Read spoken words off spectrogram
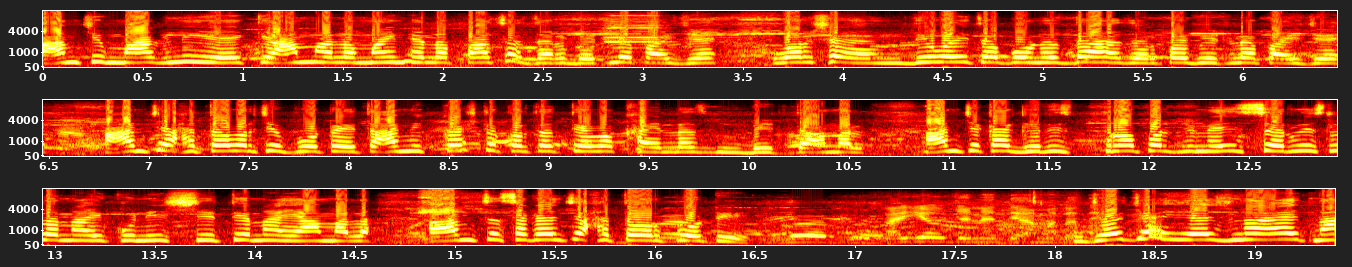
आमची मागणी आहे की आम्हाला महिन्याला पाच हजार भेटले पाहिजे. वर्ष दिवाळीचा बोनस दहा हजार रुपये भेटला पाहिजे. आमच्या हातावरचे पोट आहेत आम्ही कष्ट करतो तेव्हा खायला भेटतं आम्हाला. आमच्या काय घरी प्रॉपर्टी नाही सर्व्हिसला नाही कोणी शेती नाही आम्हाला. आमच्या सगळ्यांच्या हातावर पोट आहे. ज्या ज्या योजना आहेत ना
